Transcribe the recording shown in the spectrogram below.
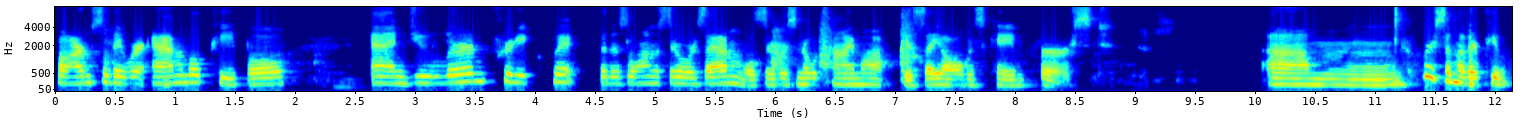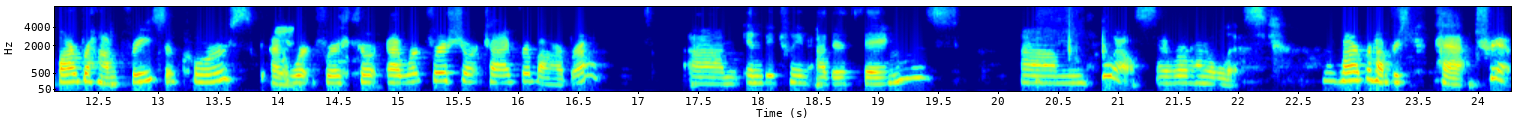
farm, so they were animal people. And you learn pretty quick that as long as there was animals, there was no time off because they always came first. Um, who were some other people? Barbara Humphreys, of course. I worked for a short. I worked for a short time for Barbara. Um, in between other things, um, who else? I wrote on the list. Barbara Humphreys, Pat Tripp,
